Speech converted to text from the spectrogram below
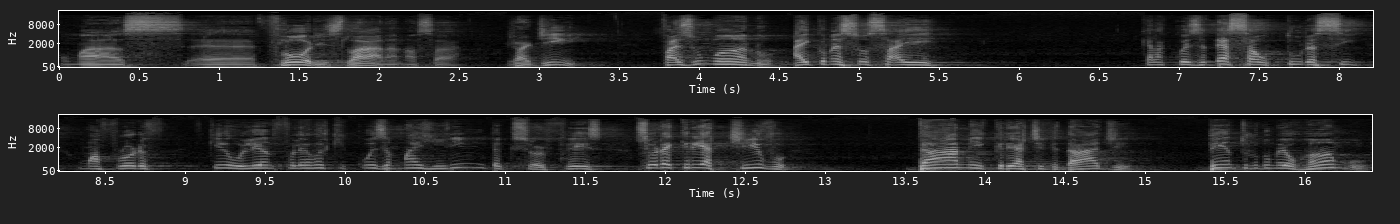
umas é, flores lá na nossa jardim, faz um ano, aí começou a sair, aquela coisa dessa altura assim, uma flor, eu fiquei olhando, falei, olha que coisa mais linda que o senhor fez, o senhor é criativo, dá-me criatividade dentro do meu ramo,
